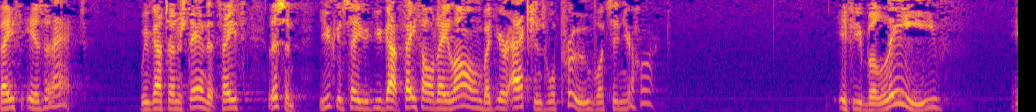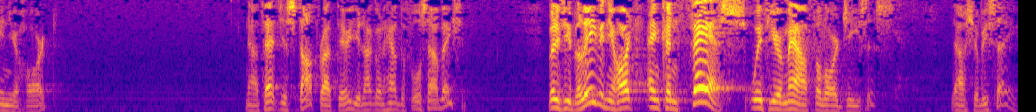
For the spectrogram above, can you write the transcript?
Faith is an act. We've got to understand that faith. Listen you could say you got faith all day long, but your actions will prove what's in your heart. If you believe in your heart, now if that just stopped right there, you're not going to have the full salvation. But if you believe in your heart and confess with your mouth the Lord Jesus, thou shalt be saved.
